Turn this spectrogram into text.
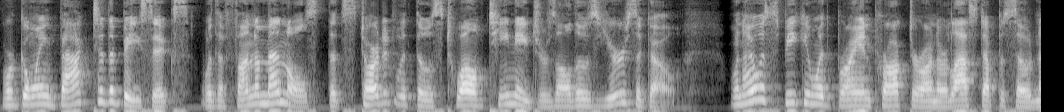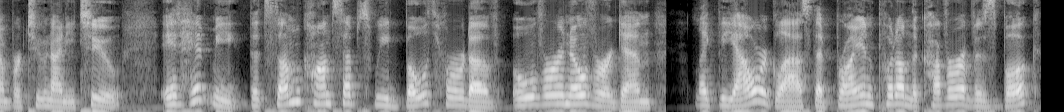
we're going back to the basics with the fundamentals that started with those 12 teenagers all those years ago. When I was speaking with Brian Proctor on our last episode, number 292, it hit me that some concepts we'd both heard of over and over again, like the hourglass that Brian put on the cover of his book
